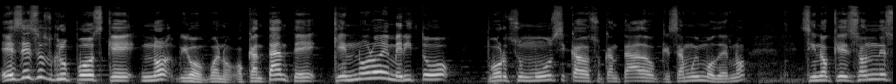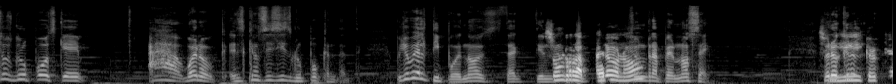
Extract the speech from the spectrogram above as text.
Es de esos grupos que no, digo, bueno, o cantante, que no lo demerito por su música o su cantado, que sea muy moderno, sino que son esos grupos que... Ah, bueno, es que no sé si es grupo cantante. Pues yo veo el tipo, ¿no? Está, tiene, es un rapero, ¿no? Es un rapero, no sé. Pero sí, creo, creo que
